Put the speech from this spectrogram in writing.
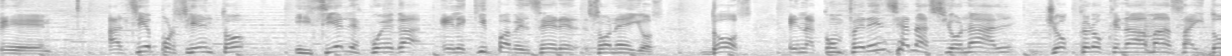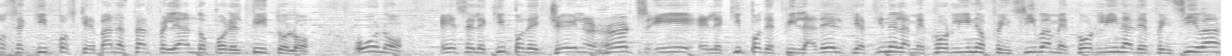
eh, al 100% y si él juega, el equipo a vencer son ellos. Dos, en la conferencia nacional yo creo que nada más hay dos equipos que van a estar peleando por el título. Uno es el equipo de Jalen Hurts y el equipo de Filadelfia. Tiene la mejor línea ofensiva, mejor línea defensiva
